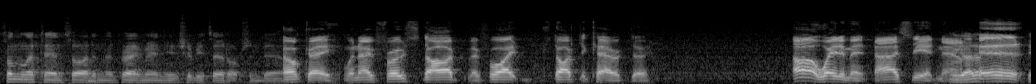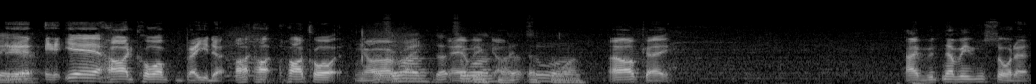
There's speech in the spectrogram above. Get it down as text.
It's on the left hand side in the grey menu. It should be third option down. Okay. When I first start, before I start the character. Oh, wait a minute. I see it now. You got it? Uh, Bingo. yeah, yeah, hardcore beta. Uh, ha- hardcore. That's All the right. one, that's there the one. go. Mate, That's that's the the one. one. Okay. I've never even saw that.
